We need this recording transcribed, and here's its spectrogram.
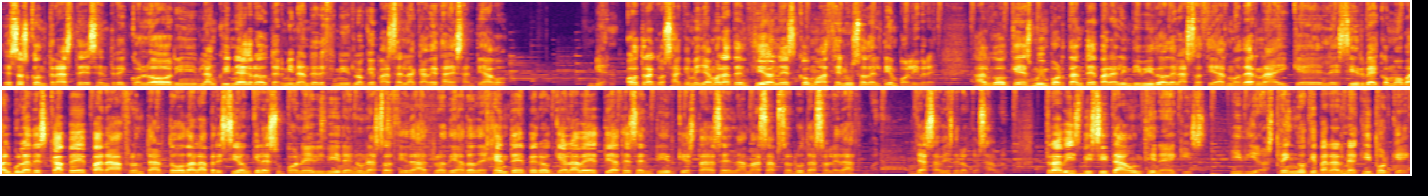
Esos contrastes entre color y blanco y negro terminan de definir lo que pasa en la cabeza de Santiago. Bien, otra cosa que me llamó la atención es cómo hacen uso del tiempo libre, algo que es muy importante para el individuo de la sociedad moderna y que le sirve como válvula de escape para afrontar toda la presión que le supone vivir en una sociedad rodeado de gente, pero que a la vez te hace sentir que estás en la más absoluta soledad. Ya sabéis de lo que os hablo. Travis visita un Cine X. Y Dios, tengo que pararme aquí porque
